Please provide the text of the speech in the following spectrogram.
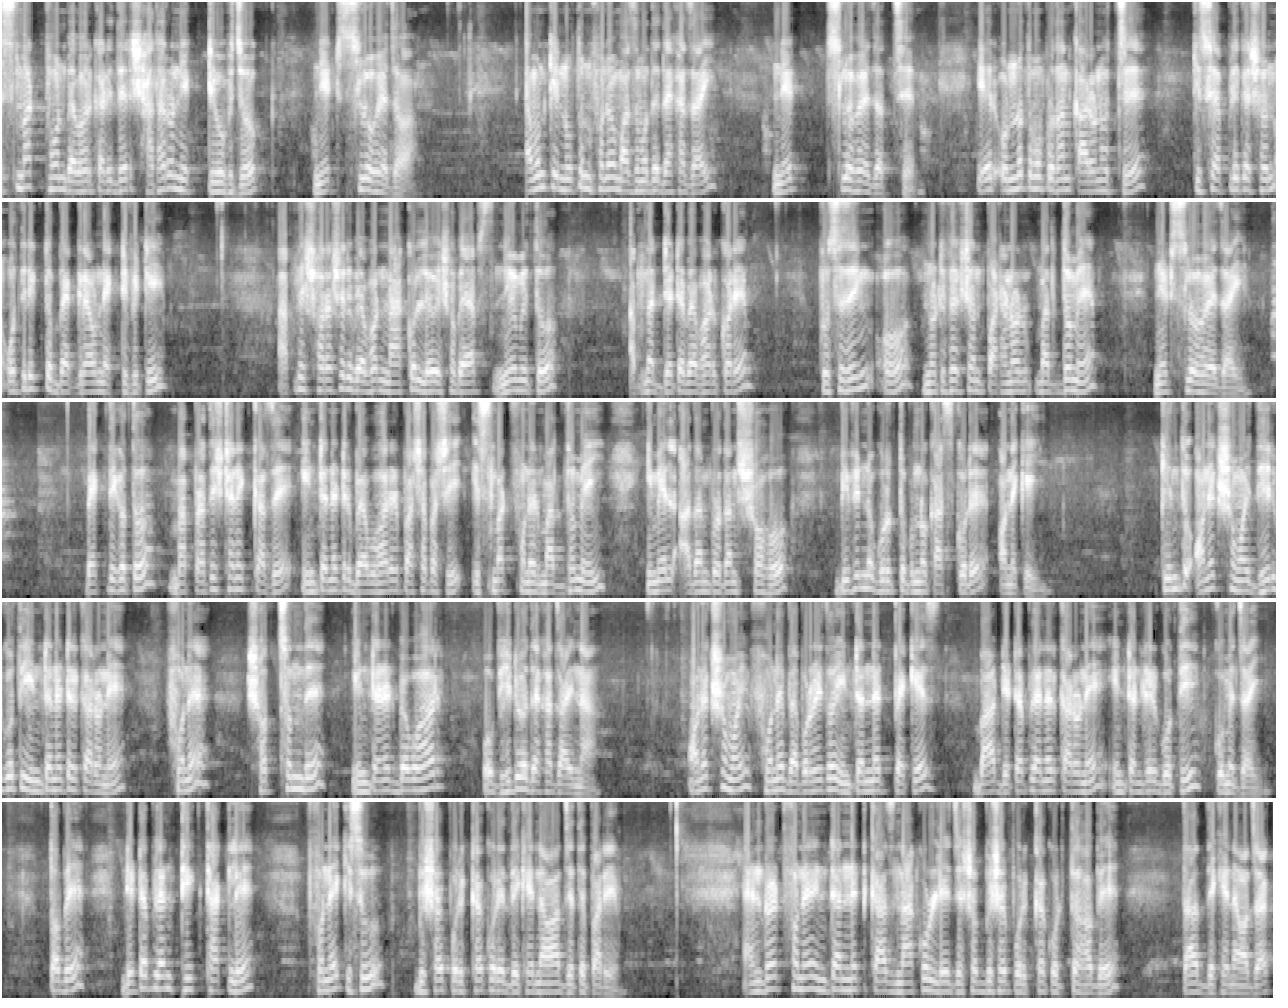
Smartphone ব্যবহারকারীদের সাধারণ একটি অভিযোগ, নেট স্লো হয়ে যাওয়া। এমনকি নতুন ফোনেও মাঝে মধ্যে দেখা যায়, নেট স্লো হয়ে যাচ্ছে। এর অন্যতম প্রধান কারণ হচ্ছে কিছু অ্যাপ্লিকেশন অতিরিক্ত ব্যাকগ্রাউন্ড অ্যাক্টিভিটি। আপনি সরাসরি ব্যবহার না করলেও এসব অ্যাপস নিয়মিত আপনার ডেটা ব্যবহার করে। প্রসেসিং ও নোটিফিকেশন পাঠানোর মাধ্যমে নেট স্লো হয়ে যায়। ব্যক্তিগত বা প্রাতিষ্ঠানিক কাজে ইন্টারনেটের ব্যবহারের পাশাপাশি স্মার্টফোনের মাধ্যমেই ইমেল আদান প্রদান সহ বিভিন্ন গুরুত্বপূর্ণ কাজ করে অনেকেই। কিন্তু অনেক সময় ধীরগতি ইন্টারনেটের কারণে ফোনে স্বচ্ছন্দে ইন্টারনেট ব্যবহার ও ভিডিও দেখা যায় না। অনেক সময় ফোনে ব্যবহৃত ইন্টারনেট প্যাকেজ বা ডেটা প্ল্যানের কারণে ইন্টারনেটের গতি কমে যায়। তবে ডেটা প্ল্যান ঠিক থাকলে ফোনে কিছু বিষয় পরীক্ষা করে দেখে নেওয়া যেতে পারে। অ্যান্ড্রয়েড ফোনে ইন্টারনেট কাজ না করলে যেসব বিষয় পরীক্ষা করতে হবে, তা দেখে নেওয়া যাক।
